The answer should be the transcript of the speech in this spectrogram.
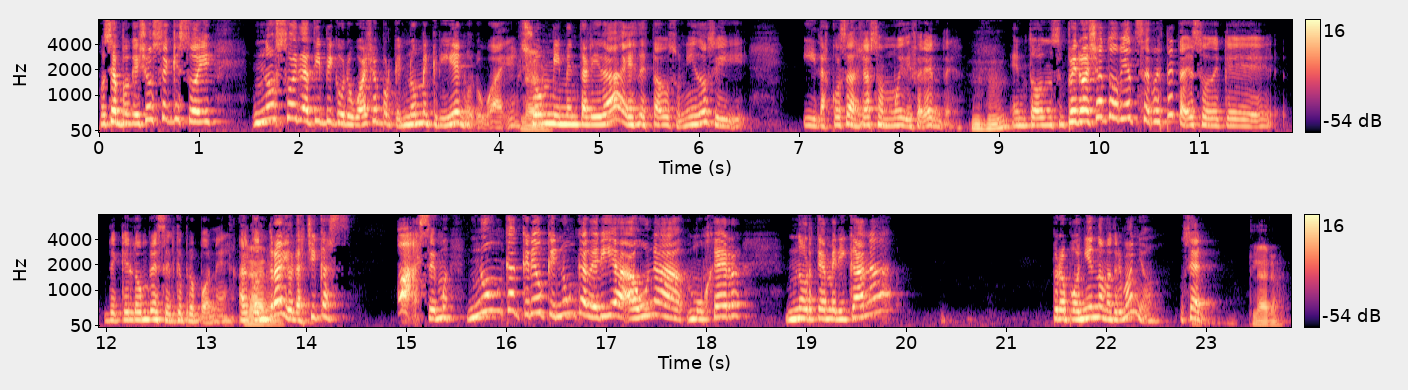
O sea, porque yo sé que soy, no soy la típica uruguaya porque no me crié en Uruguay. Claro. Yo, mi mentalidad es de Estados Unidos y, y las cosas allá son muy diferentes. Entonces, pero allá todavía se respeta eso de que, de que el hombre es el que propone. Al Claro. contrario, las chicas ah, se nunca creo que nunca vería a una mujer norteamericana proponiendo matrimonio. O sea, Claro.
